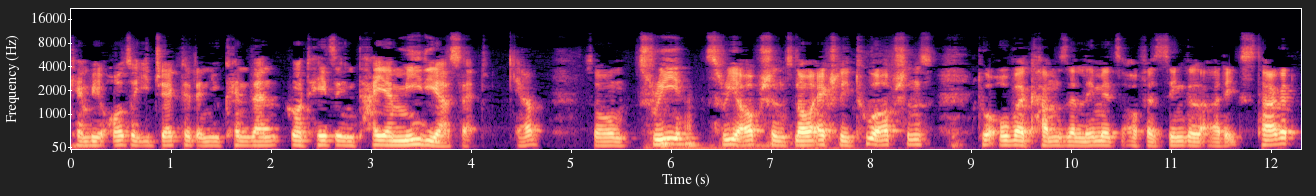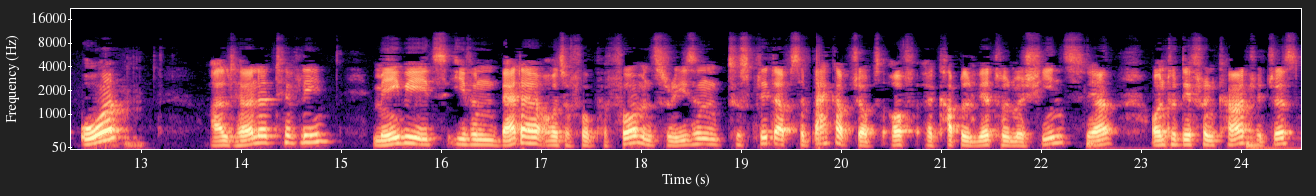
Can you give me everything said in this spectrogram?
can be also ejected and you can then rotate the entire media set. Yeah. So three, three options, no, actually two options to overcome the limits of a single RDX target or alternatively, maybe it's even better also for performance reason to split up the backup jobs of a couple virtual machines yeah onto different cartridges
